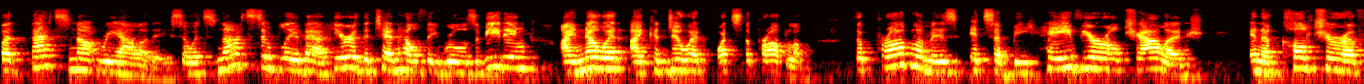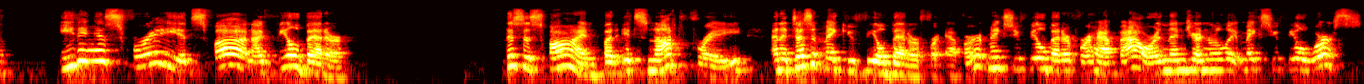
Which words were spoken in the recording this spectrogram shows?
But that's not reality. So it's not simply about here are the 10 healthy rules of eating. I know it, I can do it. What's the problem? The problem is it's a behavioral challenge in a culture of eating is free, it's fun, I feel better. this is fine, but it's not free. And it doesn't make you feel better forever. It makes you feel better for a half hour. And then generally it makes you feel worse.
